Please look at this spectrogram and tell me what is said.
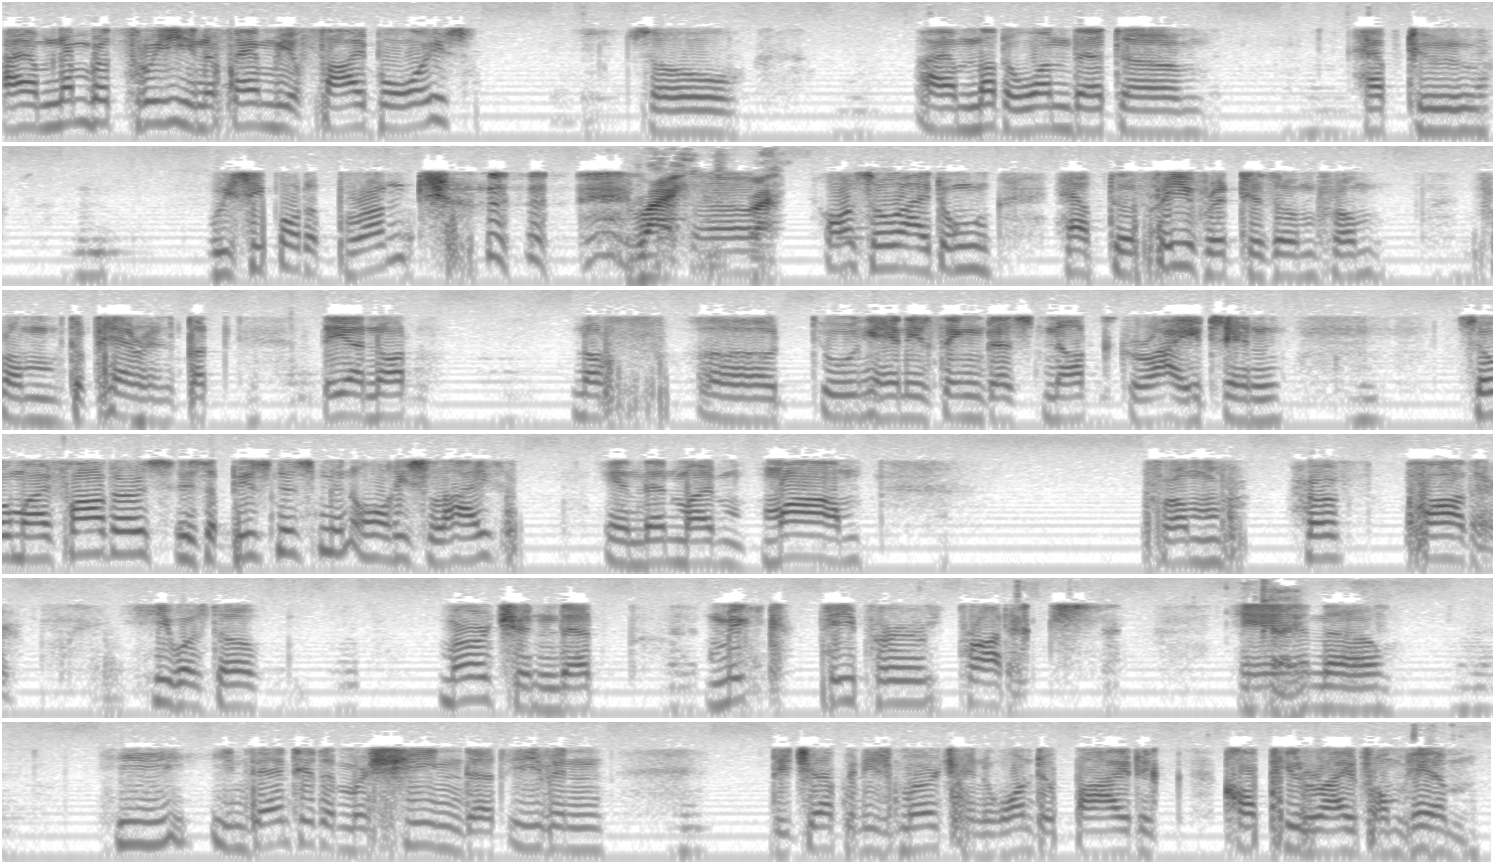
I am number three in a family of five boys, so I am not the one that um, have to receive all the brunt. right, but, uh, right. Also, I don't have the favoritism from from the parents, but they are not not uh, doing anything that's not right. And so my father is a businessman all his life, and then my mom, from her father. He was the merchant that make paper products, okay. and uh, he invented a machine that even the Japanese merchant want to buy the copyright from him.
